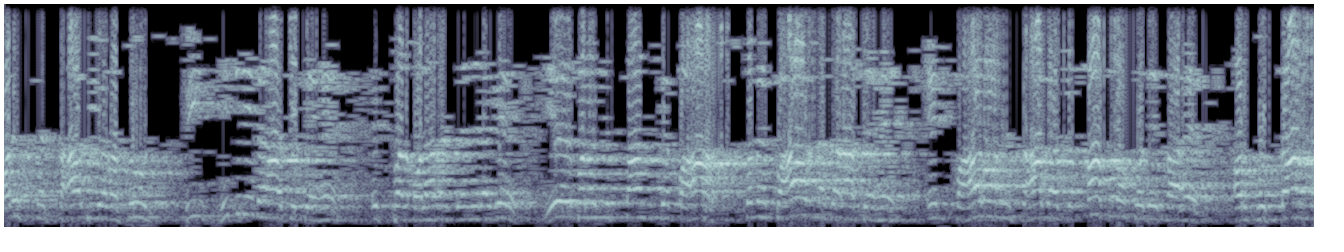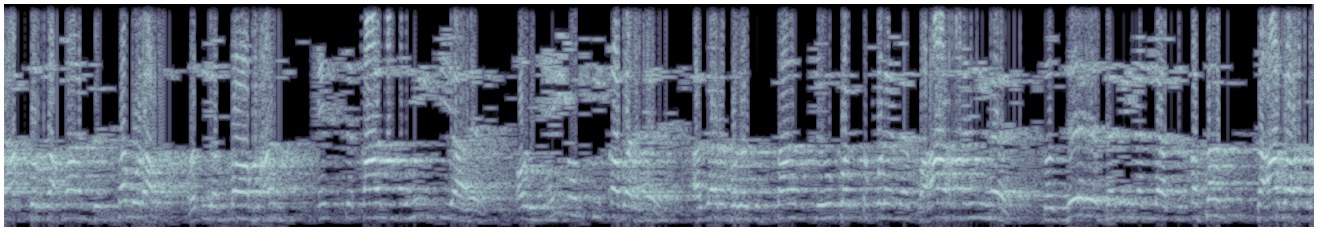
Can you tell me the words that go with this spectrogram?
اور اس میں صحابی اور رسول بیس ہجری میں آ چکے ہیں۔ اس پر مولانا کہنے لگے، یہ بلوچستان کے پہاڑ، تمہیں پہاڑ نظر آتے ہیں۔ ان پہاڑوں نے صحابہ کے قافلوں کو دیکھا ہے۔ اور خوددار نے عبد الرحمان بن سبرا رضی اللہ عنہ انتقال نہیں کیا ہے اور یہی ان کی قبر ہے۔ اگر بلوچستان کے اوپر ٹکڑے میں پہاڑ نہیں ہے، تو زیر زمین اللہ کی قسم صحابہ کی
